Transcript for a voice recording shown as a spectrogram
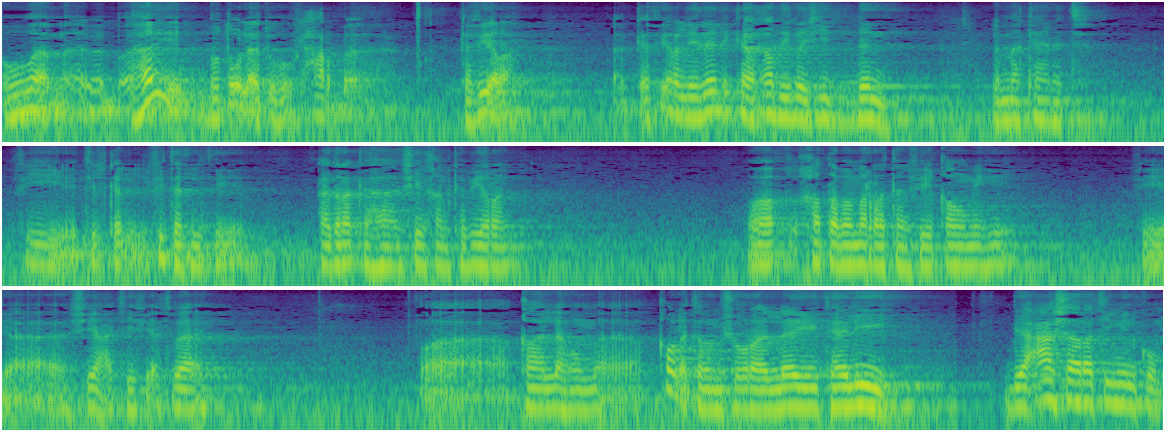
هو هذه بطولاته في الحرب كثيرة. كثيرا لذلك غضب جدا لما كانت في تلك الفتن التي أدركها شيخا كبيرا وخطب مرة في قومه في شيعته في أتباعه وقال لهم قولته المشهورة ليت لي بعشرة منكم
